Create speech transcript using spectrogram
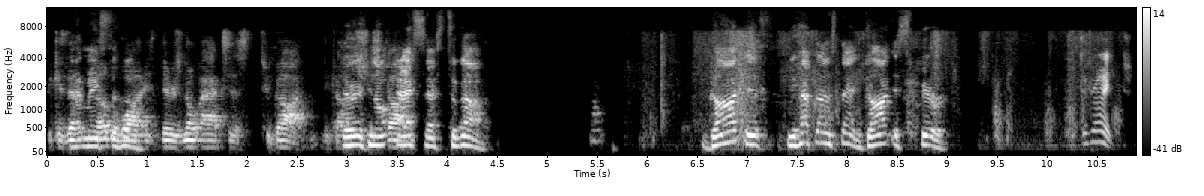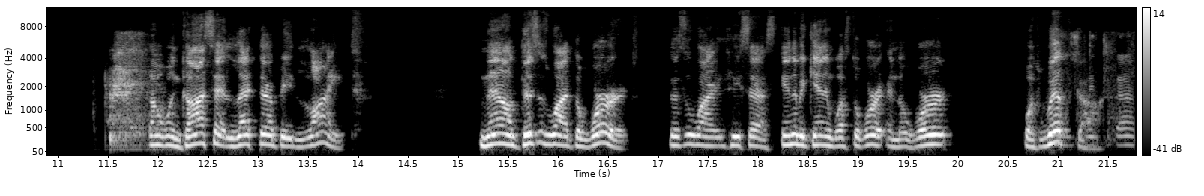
because That that- makes the who. otherwise, there's no access to God. The God's There is just no God. access to God. God is, you have to understand, God is spirit. Right, So when God said, let there be light, now this is why the word, this is why he says, in the beginning was the word, and the word was with was God, God.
